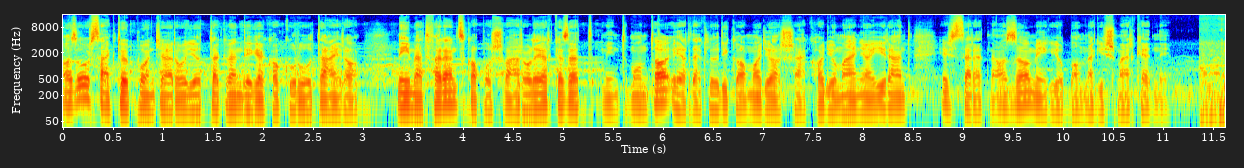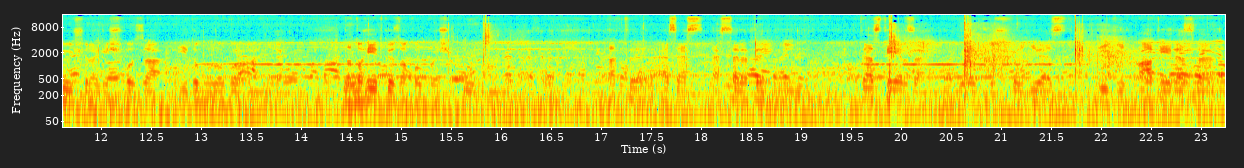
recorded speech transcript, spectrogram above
Az ország több pontjáról jöttek vendégek a kurultájra. Német Ferenc Kaposváról érkezett, mint mondta, érdeklődik a magyarság hagyományai iránt, és szeretne azzal még jobban megismerkedni. Külsőleg is hozzá idomulok valamennyire. Tehát a hétköznapokban is. Tehát ezt, ezt, ezt szeretném ezt érzem, hogy ezt így átérezve,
